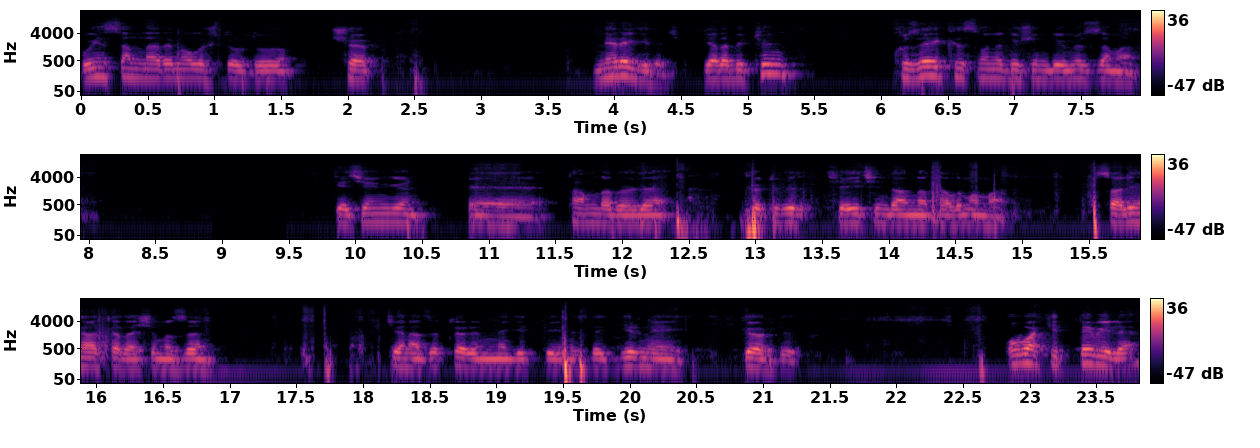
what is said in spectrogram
bu insanların oluşturduğu çöp nereye gidecek? Ya da bütün kuzey kısmını düşündüğümüz zaman geçen gün e, tam da böyle kötü bir şey içinde anlatalım ama Salih arkadaşımızın cenaze törenine gittiğimizde Girne'yi gördük. O vakitte bile,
